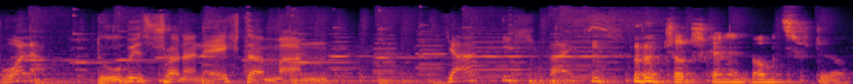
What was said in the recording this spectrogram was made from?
Voila! Du bist schon ein echter Mann. Ja, ich weiß. George kann den Baum zerstören.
